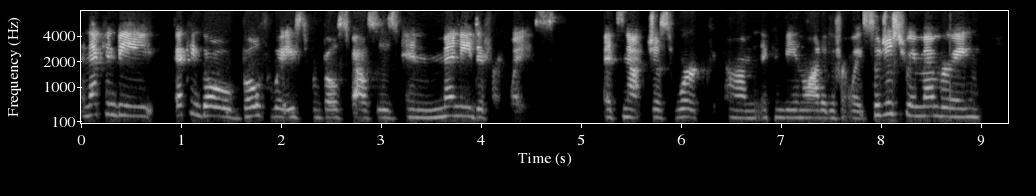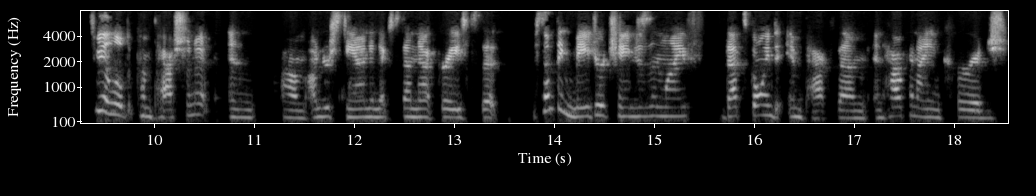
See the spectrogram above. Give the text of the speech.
And that can be that can go both ways for both spouses in many different ways. It's not just work um, it can be in a lot of different ways. So just remembering to be a little bit compassionate and um, understand and extend that grace that if something major changes in life that's going to impact them and how can i encourage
